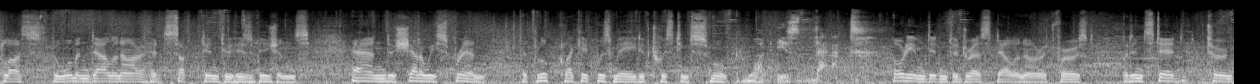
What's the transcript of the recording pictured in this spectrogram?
plus the woman Dalinar had sucked into his visions, and a shadowy spren that looked like it was made of twisting smoke. What is that? Odium didn't address Dalinar at first, but instead turned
